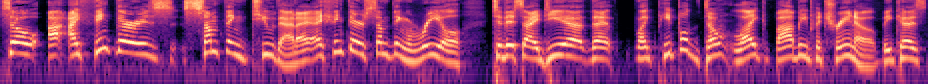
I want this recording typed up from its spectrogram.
So I, I think there is something to that. I, I think there's something real to this idea that like people don't like Bobby Petrino because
